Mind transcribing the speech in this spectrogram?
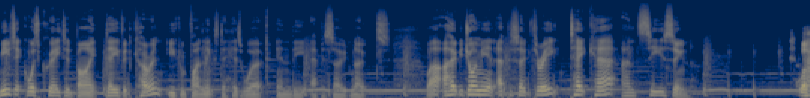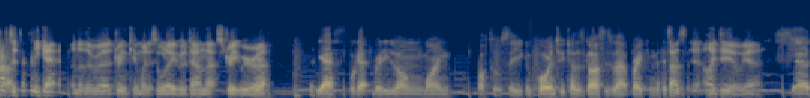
Music was created by David Curran. You can find links to his work in the episode notes. Well, I hope you join me in episode three. Take care and see you soon. We'll have to definitely get another uh, drinking when it's all over down that street we were yeah. at. Yes, we'll get really long wine bottles so you can pour into each other's glasses without breaking the distance. Sounds uh, ideal, yeah. Yeah,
